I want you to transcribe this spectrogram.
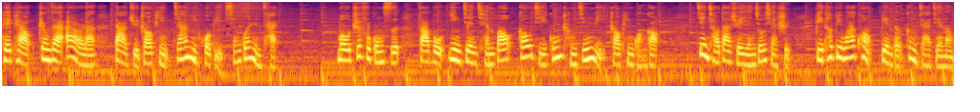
PayPal 正在爱尔兰大举招聘加密货币相关人才。某支付公司发布硬件钱包高级工程经理招聘广告。剑桥大学研究显示，比特币挖矿变得更加节能。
